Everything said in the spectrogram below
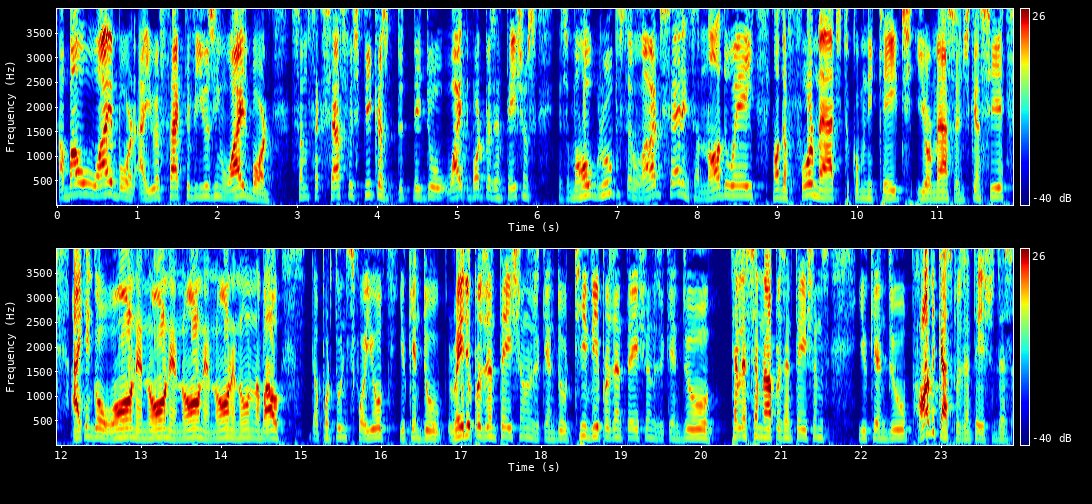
About whiteboard? Are you effective using whiteboard? Some successful speakers they do whiteboard presentations in small groups and large settings. Another way, another format to communicate your message. You can see I can go on and on and on and on and on about the opportunities for you. You can do radio presentations. You can do TV presentations. You can do teleseminar presentations, you can do podcast presentations. There's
